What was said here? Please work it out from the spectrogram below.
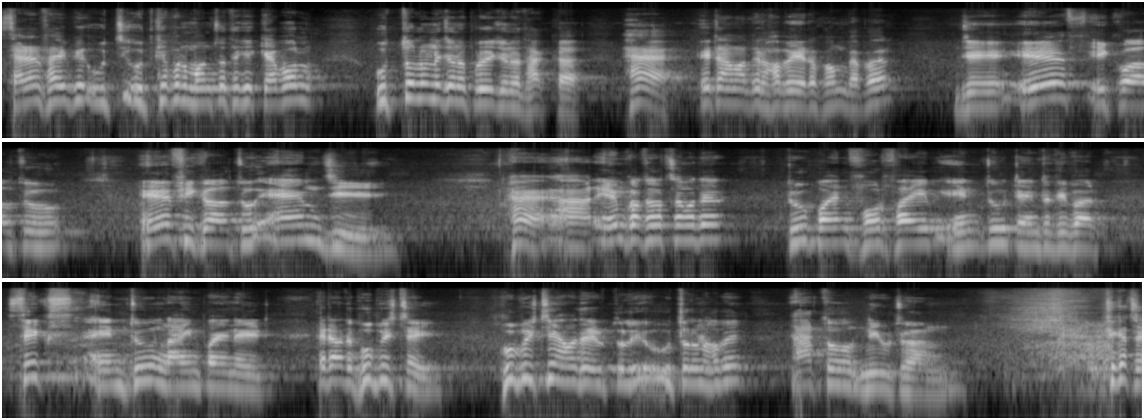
স্যাটার্ন ফাইভকে উচ্চ উৎক্ষেপণ মঞ্চ থেকে কেবল উত্তোলনের জন্য প্রয়োজনীয় ধাক্কা। হ্যাঁ এটা আমাদের হবে এরকম ব্যাপার যে F equal to F equal to M G হ্যাঁ আর এম কথা হচ্ছে আমাদের? Two point four five into ten to the power six into nine point eight এটা আমাদের ভূপৃষ্ঠেই ভূপৃষ্ঠে আমাদের উত্তোলি- উত্তোলন হবে। এত নিউটন ঠিক আছে,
